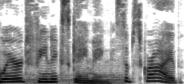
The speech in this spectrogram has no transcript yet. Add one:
Squared Phoenix Gaming. Subscribe.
